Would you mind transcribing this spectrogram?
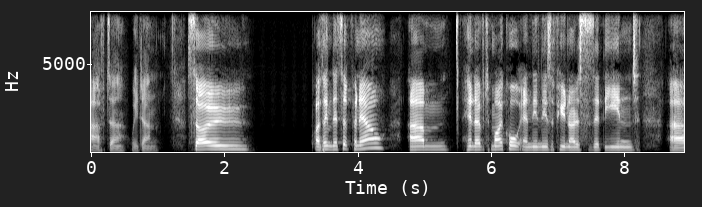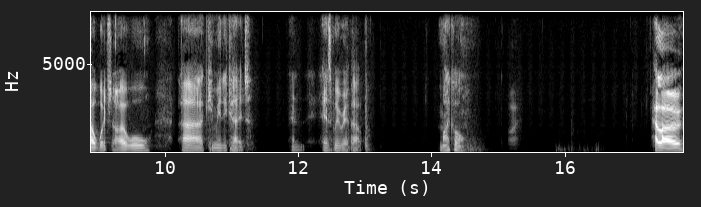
after we're done. So, I think that's it for now. Um, hand over to Michael, and then there's a few notices at the end, uh, which I will uh, communicate and as we wrap up. Michael. Hello.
